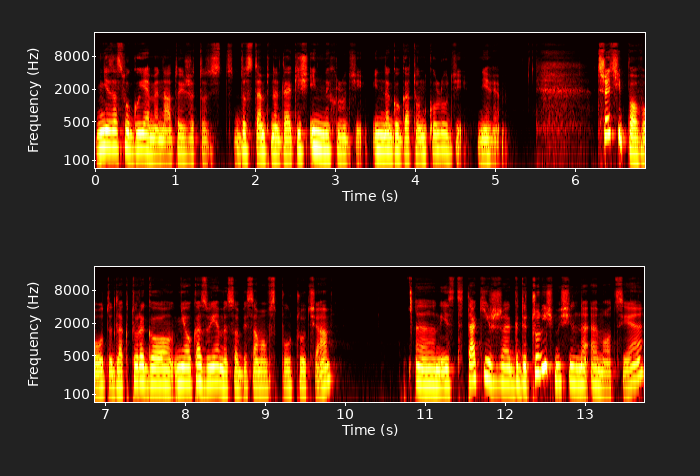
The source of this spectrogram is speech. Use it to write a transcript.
nie zasługujemy na to i że to jest dostępne dla jakichś innych ludzi, innego gatunku ludzi. Nie wiem. Trzeci powód, dla którego nie okazujemy sobie samowspółczucia, e, jest taki, że gdy czuliśmy silne emocje,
